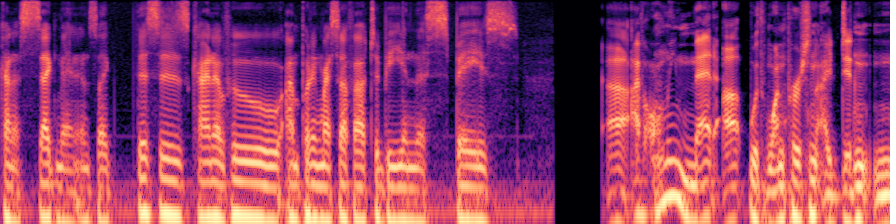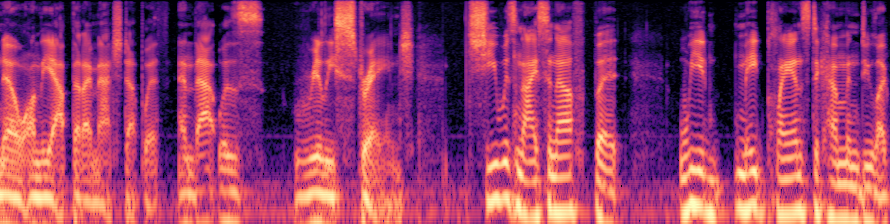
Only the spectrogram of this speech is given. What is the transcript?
kind of segment. And it's like, this is kind of who I'm putting myself out to be in this space. Uh, I've only met up with one person I didn't know on the app that I matched up with, and that was really strange. She was nice enough, but we had made plans to come and do like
